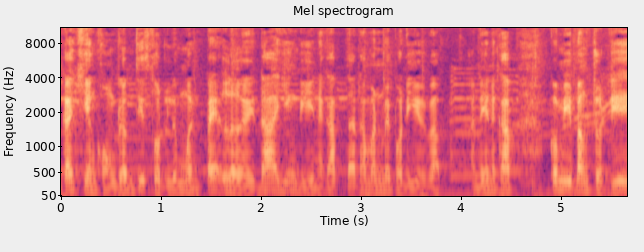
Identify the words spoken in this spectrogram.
ใกล้เคียงของเดิมที่สุดหรือเหมือนเป๊ะเลยได้ยิ่งดีนะครับ แต่ถ้ามันไม่พอดีแบบอันนี้นะครับ ก็มีบางจุดที่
